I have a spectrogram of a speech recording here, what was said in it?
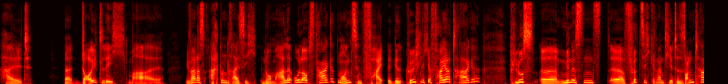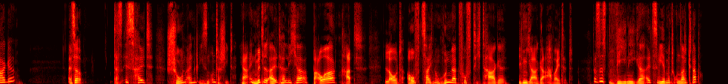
halt äh, deutlich mal, wie war das, 38 normale Urlaubstage, 19 Fe äh, kirchliche Feiertage, plus äh, mindestens äh, 40 garantierte Sonntage. Also das ist halt schon ein Riesenunterschied. Ja, ein mittelalterlicher Bauer hat laut Aufzeichnung 150 Tage im Jahr gearbeitet. Das ist weniger als wir mit unseren knapp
